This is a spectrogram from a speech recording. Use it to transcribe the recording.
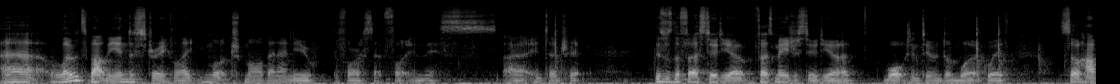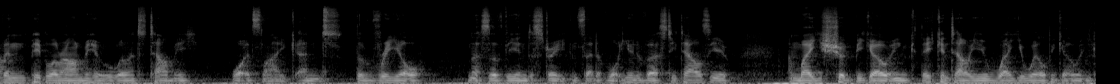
Uh, loads about the industry, like much more than I knew before I stepped foot in this uh, internship. This was the first studio, first major studio I walked into and done work with. So having people around me who were willing to tell me what it's like and the realness of the industry instead of what university tells you and where you should be going, they can tell you where you will be going.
